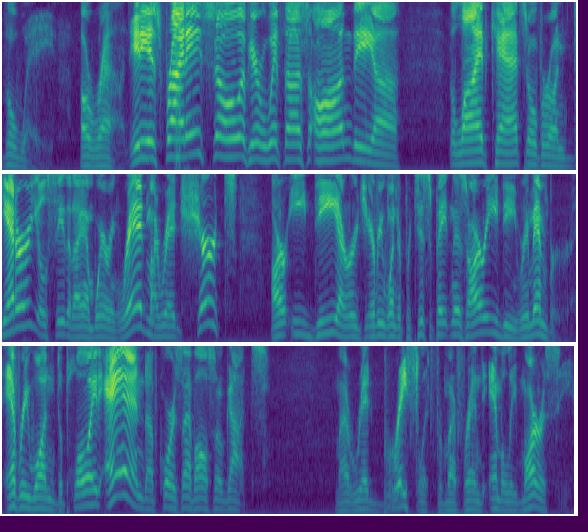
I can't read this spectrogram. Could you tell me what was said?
the way around. It is Friday, so if you're with us on the uh, the live cats over on Gettr, you'll see that I am wearing red, my red shirt. RED. I urge everyone to participate in this. RED. Remember, everyone deployed, and of course, I've also got my red bracelet from my friend Emily Morrissey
